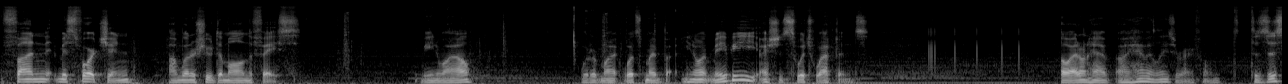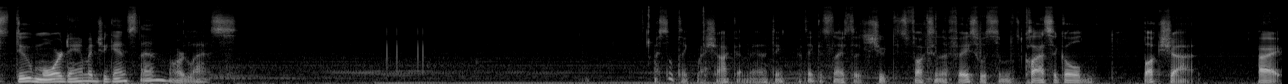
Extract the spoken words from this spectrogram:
fun misfortune, I'm going to shoot them all in the face. Meanwhile, what are my, what's my, you know what, maybe I should switch weapons. Oh, I don't have, I have a laser rifle. Does this do more damage against them or less? I still think my shotgun, man. I think, I think it's nice to shoot these fucks in the face with some classic old buckshot. All right,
